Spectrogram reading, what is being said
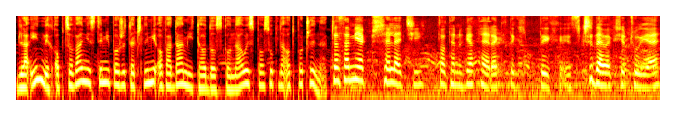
Dla innych obcowanie z tymi pożytecznymi owadami to doskonały sposób na odpoczynek. Czasami jak przeleci, to ten wiaterek tych, tych skrzydełek się czuje.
